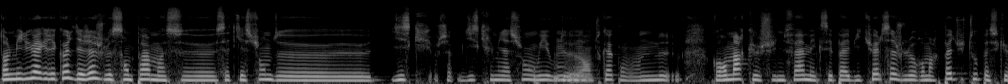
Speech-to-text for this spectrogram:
Dans le milieu agricole, déjà, je le sens pas, moi, cette question de discrimination, oui, ou mhm. en tout cas qu'on remarque que je suis une femme et que c'est pas habituel. Ça, je le remarque pas du tout parce que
